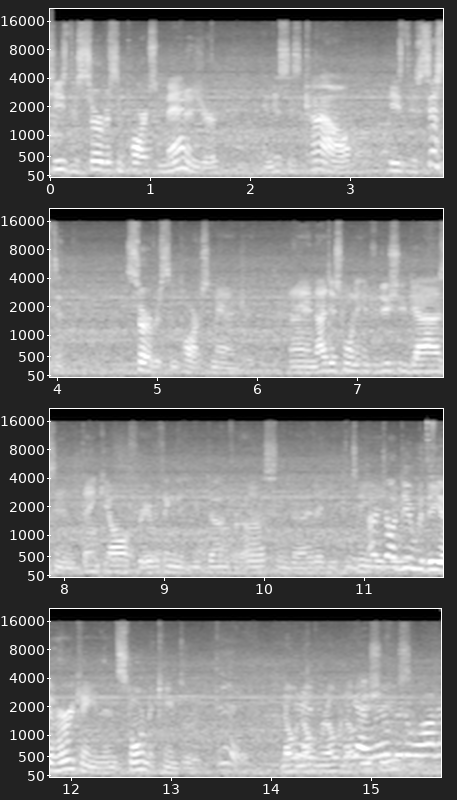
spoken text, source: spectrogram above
she's the service and parts manager and this is Kyle, he's the assistant service and parts manager. And I just want to introduce you guys and thank y'all for everything that you've done for us and uh, that you continue How'd y'all do with the uh, hurricane and storm that came through? Good. No, Good. no, no, no we got issues? a little bit of water.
